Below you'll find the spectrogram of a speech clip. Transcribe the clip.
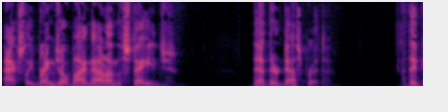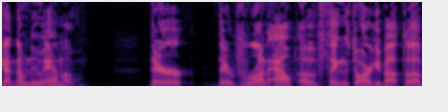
actually bring Joe Biden out on the stage that they're desperate. They've got no new ammo. They're they've run out of things to argue about. Uh,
